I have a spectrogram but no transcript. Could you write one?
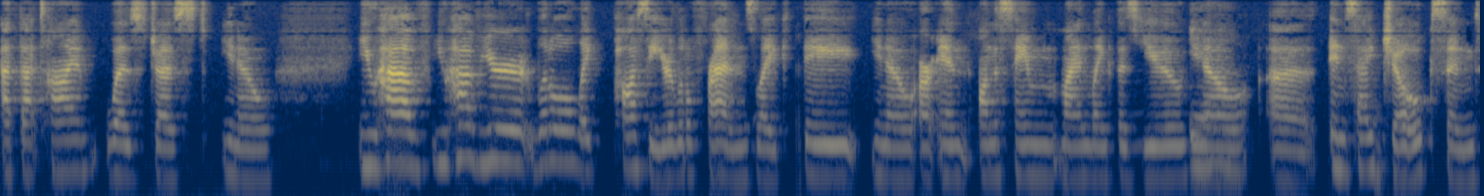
at that time was just you know you have you have your little like posse your little friends like they you know are in on the same mind length as you you Yeah. know uh inside jokes and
